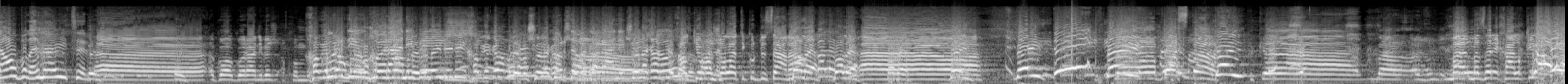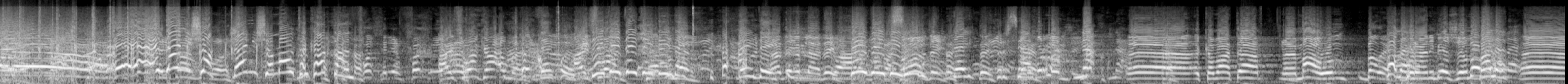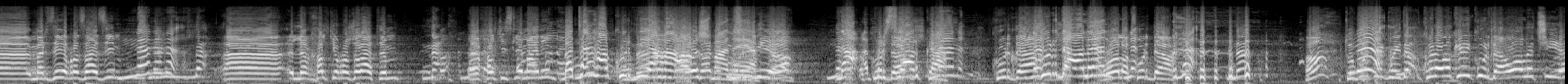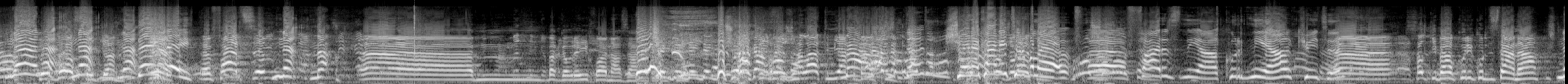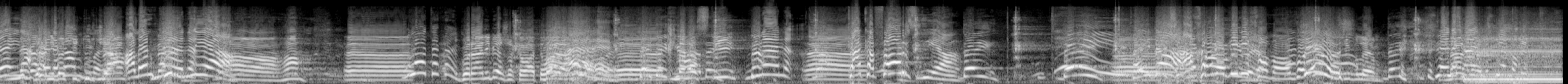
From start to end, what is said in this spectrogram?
ناو بڵێ ناوی تر گۆرانی بێژ خەڵکی ڕۆژەڵاتی کوردستانە بەڵێ مەزەری خاڵقی دانیشە دانیشە ماوتە کاتان ئایسوان کا عمر دەی دەی دەی دەی دەی دەی دەی دەی ئەم لا دەی دەی دەی دەی دەی پرسیار کەواتە ماوم. بەڵێ. مەرزەی ڕزازیم نه نه نه لە خەڵکی ڕۆژەڵاتم خەڵکی سلێمانیم بە تەنها کورد نییە ها ئەوەشمانەیە نه پرسیار بکە کووردا کورداڵێن وڵە کووردا تۆ کوراوەکەی کورداواڵە چییە؟ فارسم. بە گەورەی خوا نازان ڕۆژهڵاتم شوێنەکانی تر بڵێ فارز نییە کورد نییە کوێتە خەڵکی باکووری کوردستانە؟ بەشی تورکیا؟ ئەڵێم نییە. گۆرانی بێژەکەواتەوە. هەستی کاکە فارز نییە. Nee! Hey, nou, gaan we niet gewoon. nee, nee, nee,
